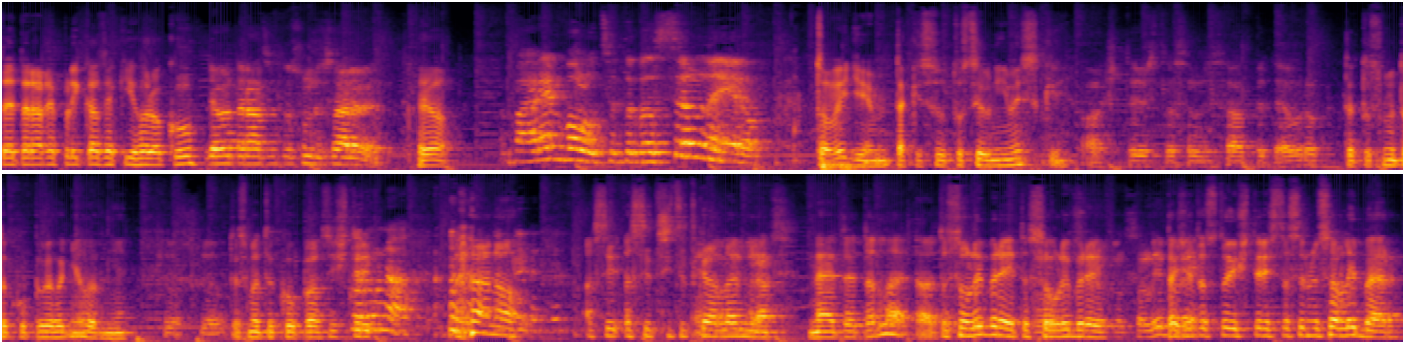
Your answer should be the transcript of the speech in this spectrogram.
je teda replika z jakého roku? 1989. Jo. Revoluce, to byl silný rok. To vidím, taky jsou to silné misky. A 475 euro. Tak to jsme to koupili hodně levně. Přesně. To jsme to koupili asi 4... Koruna. ano, asi, asi 30 krát libra? Ne, to je tahle, to jsou libry, to jsou No, libry. Takže to stojí 470 liber.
